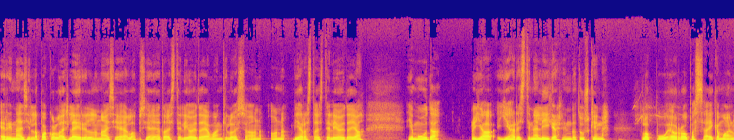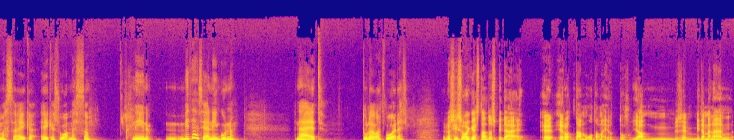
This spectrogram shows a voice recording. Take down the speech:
erinäisillä pakolaisleirillä naisia ja lapsia ja taistelijoita ja vankiloissa on, on vierastaistelijoita ja, ja muuta. Ja jihadistinen liikehdintä tuskin loppuu Euroopassa eikä maailmassa eikä, eikä Suomessa. Niin miten siellä niin kuin näet tulevat vuodet? No siis oikeastaan tuossa pitää e-, erottaa muutama juttu. Ja se, mitä mä näen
